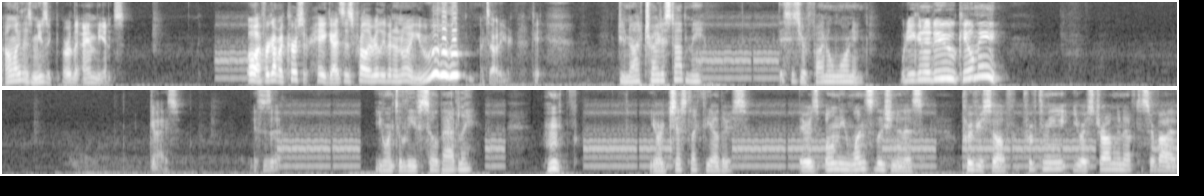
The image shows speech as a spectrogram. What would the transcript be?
I don't like this music or the ambience. Oh, I forgot my cursor. Hey guys, this has probably really been annoying you. That's out of here. Okay. Do not try to stop me. This is your final warning. What are you gonna do? Kill me? Guys, this is it. You want to leave so badly? Humph. You are just like the others. There is only one solution to this. Prove yourself. Prove to me you are strong enough to survive.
